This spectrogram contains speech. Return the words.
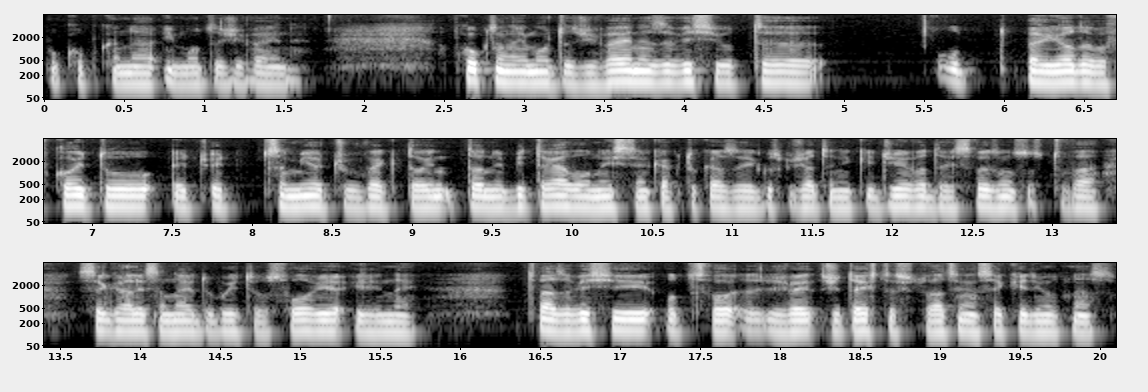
покупка на имот за живеене. Покупка на имот за живеене зависи от, от периода, в който е, е самия човек. Той, той не би трябвало наистина, както каза и госпожата Никиджиева, да е свързан с това сега ли са най-добрите условия или не. Това зависи от житейската ситуация на всеки един от нас.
